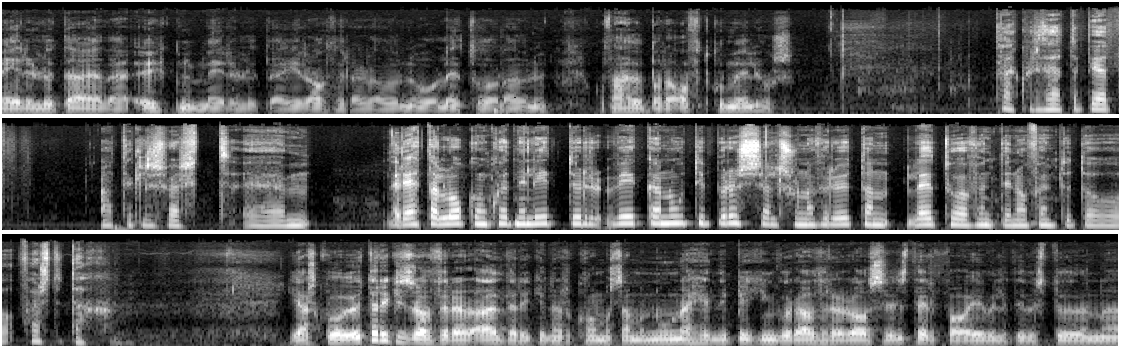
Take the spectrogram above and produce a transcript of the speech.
meiri hluta eða auknum meiri hluta í ráþurraráðinu og leittóðaráðinu og það hefur bara oft komið í ljós. Takk fyrir þetta Björn, aðteglisvert. Um, Rétt að lókum hvernig lítur vikan út í Brussel svona fyrir utan leðtúafundin á 50 dag og 1. dag? Já sko, auðaríkisráþurar aðeldaríkina er að koma saman núna hérna í byggingur áþurar ráðsins. Þeir fá yfirlitið við stöðuna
